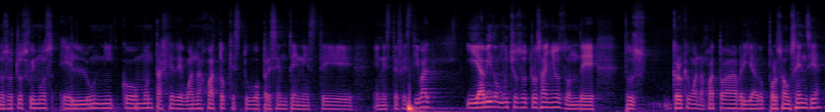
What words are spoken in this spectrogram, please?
nosotros fuimos el único montaje de Guanajuato que estuvo presente en este, en este festival. Y ha habido muchos otros años donde, pues, creo que Guanajuato ha brillado por su ausencia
